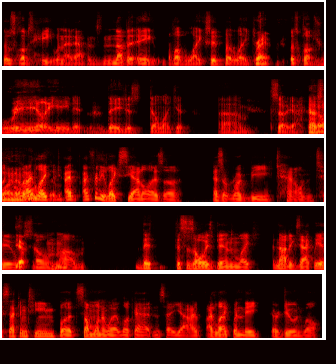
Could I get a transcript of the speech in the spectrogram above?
those clubs hate when that happens. Not that any club likes it, but like Right. those clubs really hate it. They just don't like it. Um. So yeah, I was Oh, I know. But I oh, like I, I really like Seattle as a as a rugby town too. Yep. So Mhm. um that this has always been like not exactly a second team, but someone who I look at and say, yeah, I, I like when they are doing well.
